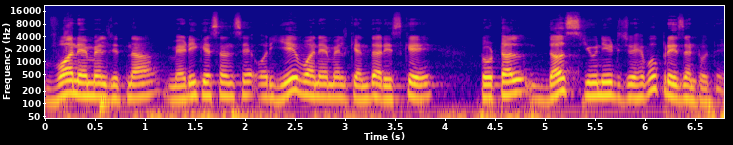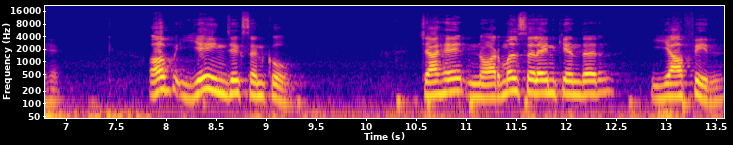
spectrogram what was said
वन एम जितना मेडिकेशन से और ये वन एम के अंदर इसके टोटल दस यूनिट जो है वो प्रेजेंट होते हैं। अब ये इंजेक्शन को चाहे नॉर्मल सलाइन के अंदर या फिर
